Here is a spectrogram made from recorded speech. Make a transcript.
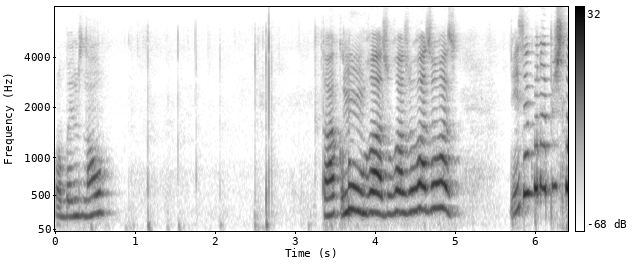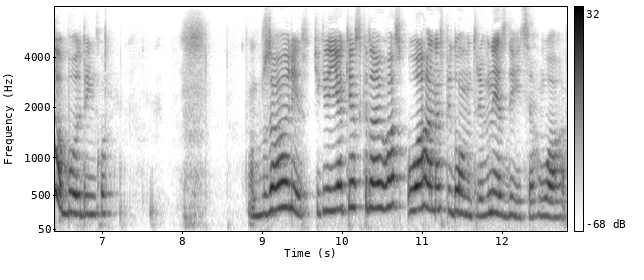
Робимо знову. Так, ну, газу, газу, газу, газу. Дивіться, як вона пішла бодренько. От взагалі, тільки як я скидаю газ, увага на спідометрі. Вниз дивіться, увага.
